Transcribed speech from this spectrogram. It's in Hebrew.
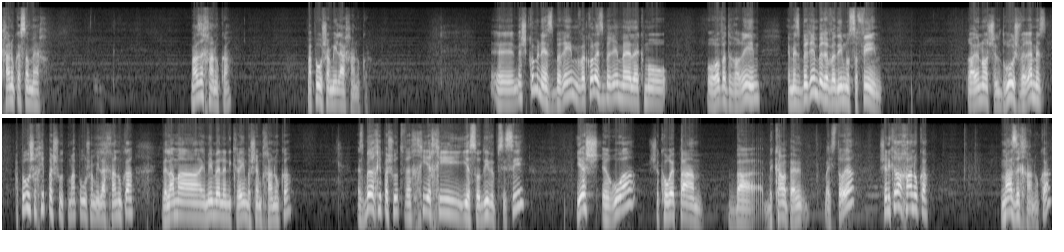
חנוכה שמח. מה זה חנוכה? מה פירוש המילה חנוכה? אה, יש כל מיני הסברים, אבל כל ההסברים האלה, כמו רוב הדברים, הם הסברים ברבדים נוספים. רעיונות של דרוש ורמז. הפירוש הכי פשוט, מה פירוש המילה חנוכה, ולמה הימים האלה נקראים בשם חנוכה? ההסבר הכי פשוט והכי הכי יסודי ובסיסי, יש אירוע שקורה פעם בכמה פעמים בהיסטוריה, שנקרא חנוכה. מה זה חנוכה?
